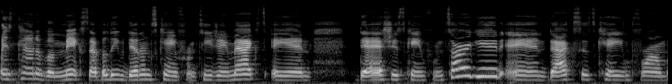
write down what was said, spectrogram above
it's kind of a mix. I believe denims came from TJ Maxx and dashes came from Target and Daxes came from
